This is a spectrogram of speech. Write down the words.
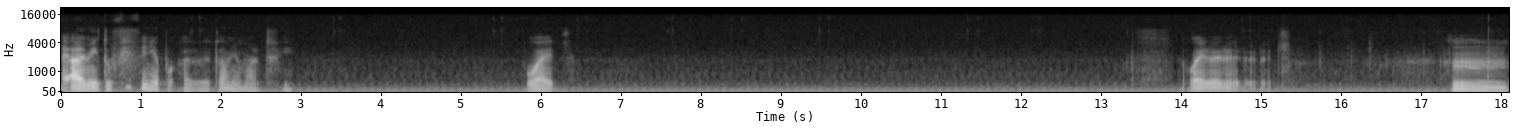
Ej, ale mi tu FIFA nie pokazuje, to mnie martwi. Wait. Wait, wait, wait, wait, wait. Hmm.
